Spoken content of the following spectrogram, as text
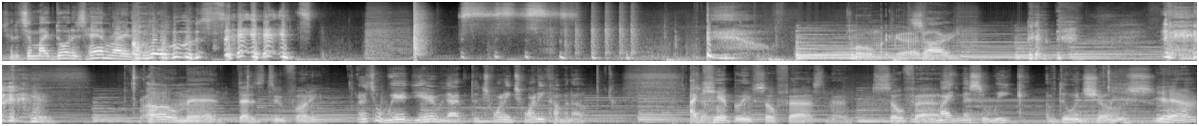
She said, it's in my daughter's handwriting. Oh shit! oh my god. Sorry. Oh man, that is too funny. It's a weird year. We got the 2020 coming up. I can't believe so fast, man. So We fast. might miss a week of doing shows Yeah,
